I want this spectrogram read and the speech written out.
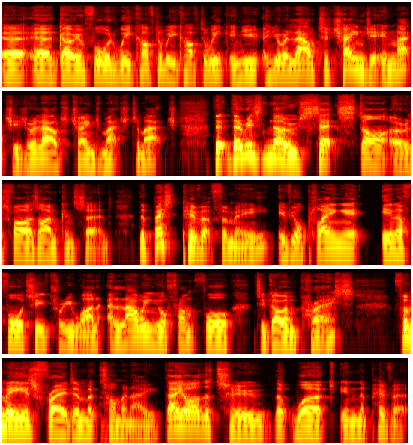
uh, uh, going forward week after week after week, and you and you're allowed to change it in matches. You're allowed to change match to match. That there is no set starter as far as I'm concerned. The best pivot for me, if you're playing it in a four-two-three-one, allowing your front four to go and press for me is Fred and McTominay. They are the two that work in the pivot.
